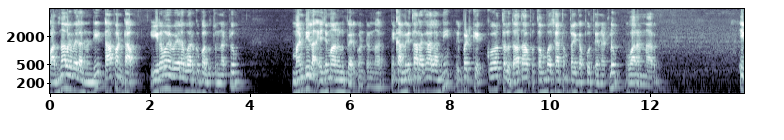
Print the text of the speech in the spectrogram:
పద్నాలుగు వేల నుండి టాప్ అండ్ టాప్ ఇరవై వేల వరకు పలుకుతున్నట్లు మండీల యజమానులు పేర్కొంటున్నారు. ఇక మిగతా రకాలన్నీ ఇప్పటికే కోతలు దాదాపు తొంభై శాతం పైగా పూర్తయినట్లు వారన్నారు. ఈ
